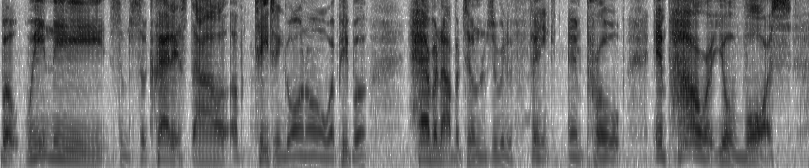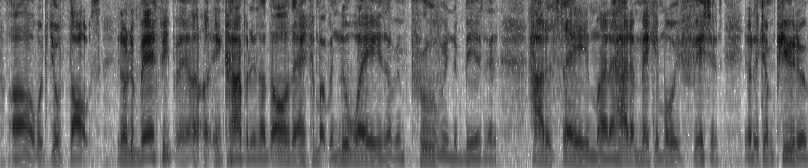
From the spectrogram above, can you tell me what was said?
But we need some Socratic style of teaching going on where people have an opportunity to really think and probe. Empower your voice uh, with your thoughts. You know, the best people in, uh, in competence are those that come up with new ways of improving the business, how to save money, how to make it more efficient. You know, the computer.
